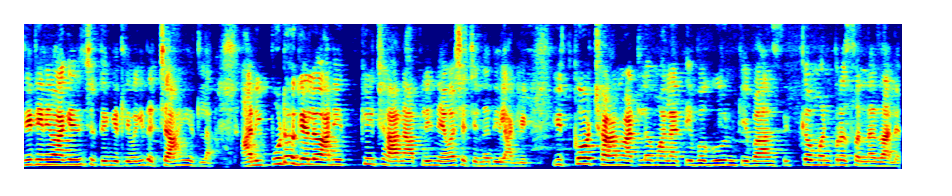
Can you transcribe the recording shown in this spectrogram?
दिदीने मागे शूटिंग घेतली मग इथं चहा घेतला. आणि पुढं गेलो आणि इतकी छान आपली नेवाशाची नदी लागली. इतकं छान वाटलं मला ते बघून की बास इतकं मन प्रसन्न झालं.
